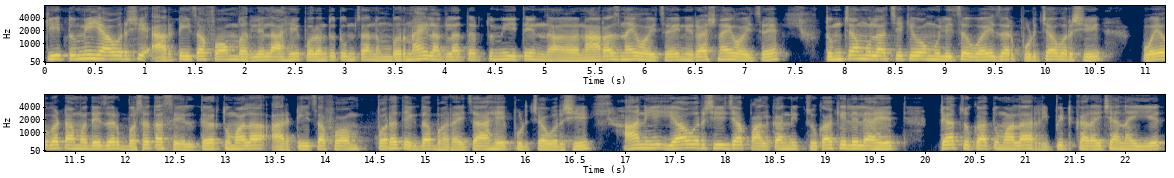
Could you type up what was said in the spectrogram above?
की तुम्ही यावर्षी आर टीचा फॉर्म भरलेला आहे परंतु तुमचा नंबर नाही लागला तर तुम्ही इथे ना नाराज नाही व्हायचं आहे निराश नाही व्हायचं आहे तुमच्या मुलाचे किंवा मुलीचं वय जर पुढच्या वर्षी वयोगटामध्ये जर बसत असेल तर तुम्हाला आर टीचा फॉर्म परत एकदा भरायचा आहे पुढच्या वर्षी. आणि यावर्षी ज्या पालकांनी चुका केलेल्या आहेत त्या चुका तुम्हाला रिपीट करायच्या नाही आहेत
